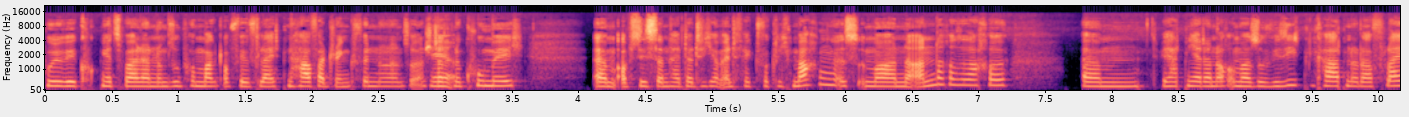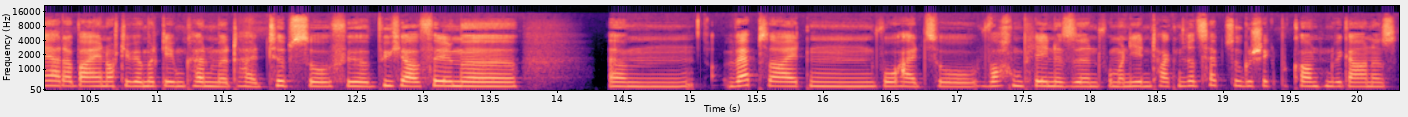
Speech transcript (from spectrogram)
cool, wir gucken jetzt mal dann im Supermarkt, ob wir vielleicht einen Haferdrink finden oder so, anstatt ja. eine Kuhmilch. Ähm, ob sie es dann halt natürlich am Endeffekt wirklich machen, ist immer eine andere Sache. Ähm, wir hatten ja dann auch immer so Visitenkarten oder Flyer dabei noch, die wir mitgeben können mit halt Tipps so für Bücher, Filme, ähm, Webseiten, wo halt so Wochenpläne sind, wo man jeden Tag ein Rezept zugeschickt bekommt, ein veganes.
